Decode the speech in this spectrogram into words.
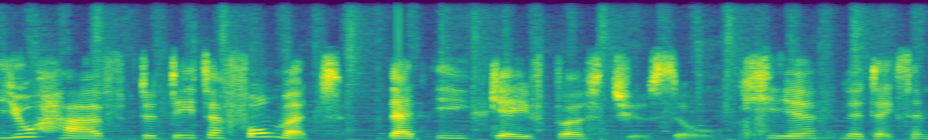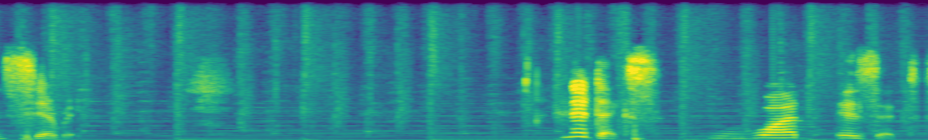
you have the data format that it gave birth to. So here, NETEX and SIRI. NETEX, what is it?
